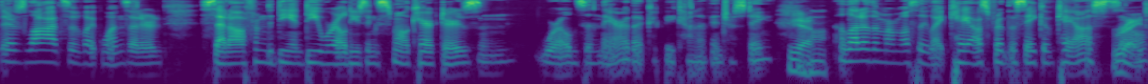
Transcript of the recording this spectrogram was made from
there's lots of like ones that are set off from the D and D world using small characters and worlds in there that could be kind of interesting. Yeah, Mhm. A lot of them are mostly like chaos for the sake of chaos. So Right.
